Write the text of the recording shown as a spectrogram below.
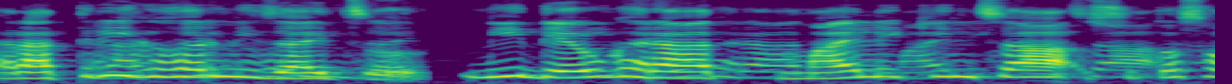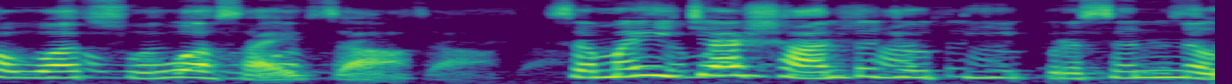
रात्री घर निजायचं. मी देवघरात मायलेकींचा सुखसंवाद सुरू असायचा. समयीच्या शांत ज्योती प्रसन्न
